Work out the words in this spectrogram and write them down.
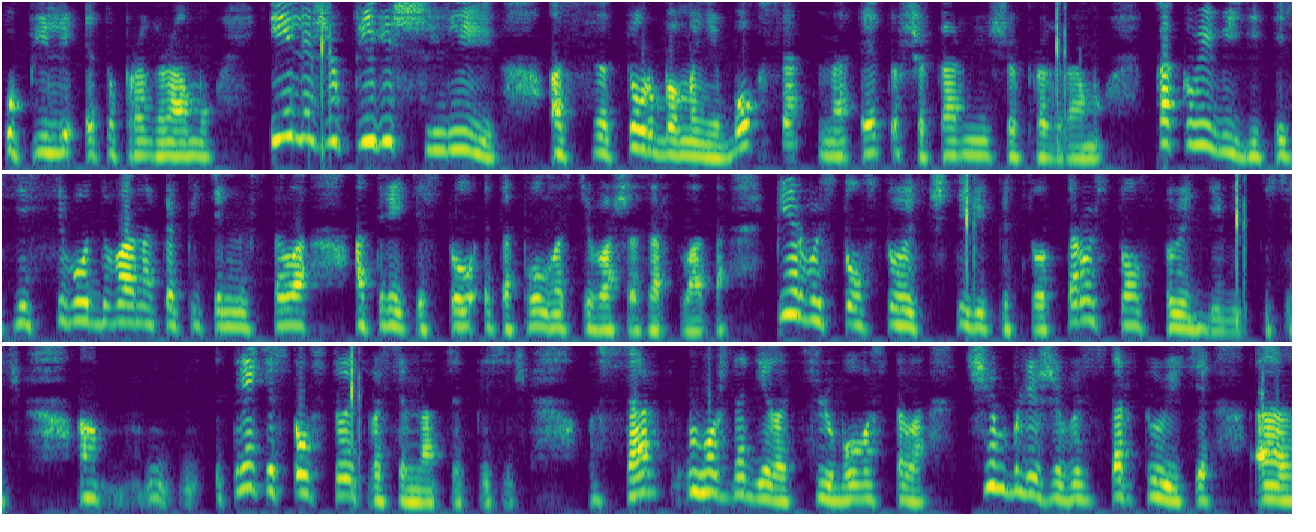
купили эту программу, или же перешли с Turbo Money Box на эту шикарнейшую программу. Как вы видите, здесь всего два накопительных стола, а третий стол это полностью ваша зарплата. Первый стол стоит 4 500, второй стол стоит 9 тысяч, а, третий стол стоит 18 тысяч. Старт можно делать с любого стола. Чем ближе вы стартуете а,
